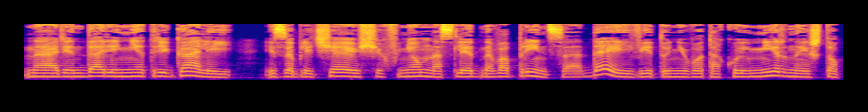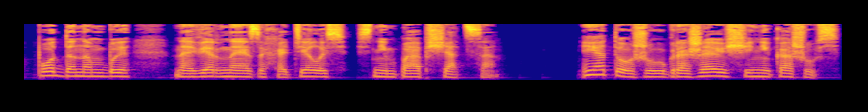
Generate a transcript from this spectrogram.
На арендаре нет регалий, изобличающих в нем наследного принца, да и вид у него такой мирный, что подданным бы, наверное, захотелось с ним пообщаться. Я тоже угрожающе не кажусь.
